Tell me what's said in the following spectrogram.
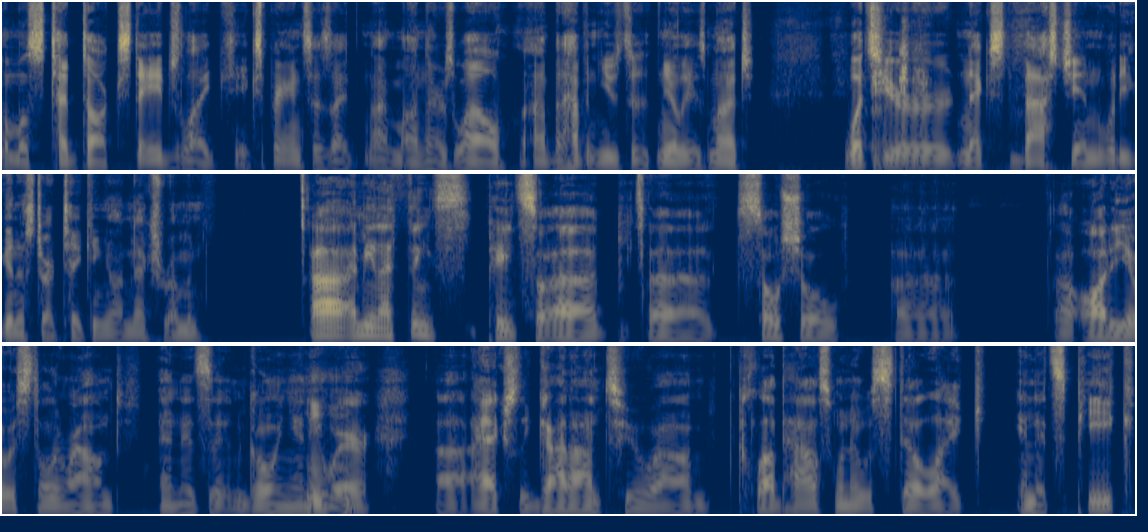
almost TED Talk stage like experiences. I, I'm on there as well, uh, but haven't used it nearly as much. What's your next bastion? What are you going to start taking on next, Roman? Uh, I mean, I think paid so uh, uh, social uh, uh, audio is still around and isn't going mm-hmm. anywhere. Mm-hmm. I actually got onto um, Clubhouse when it was still like in its peak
